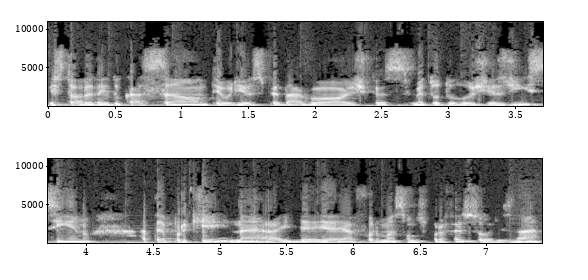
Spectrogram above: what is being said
história da educação, teorias pedagógicas, metodologias de ensino, até porque, né, a ideia é a formação dos professores, né?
